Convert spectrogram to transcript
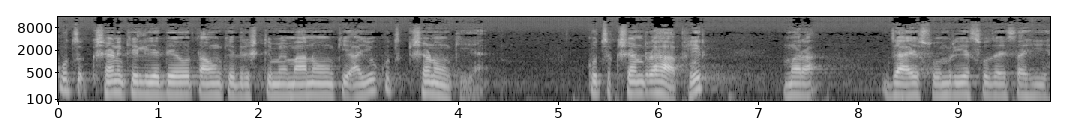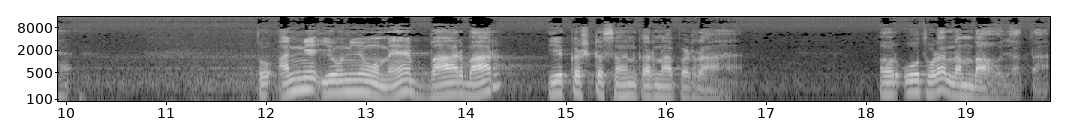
कुछ क्षण के लिए देवताओं की दृष्टि में मानवों की आयु कुछ क्षणों की है। कुछ क्षण रहा, फिर मरा। जाए सोमरिय सो जैसा ही है। तो अन्य योनियों में बार बार ये कष्ट सहन करना पड़ रहा है और वो थोड़ा लंबा हो जाता है।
